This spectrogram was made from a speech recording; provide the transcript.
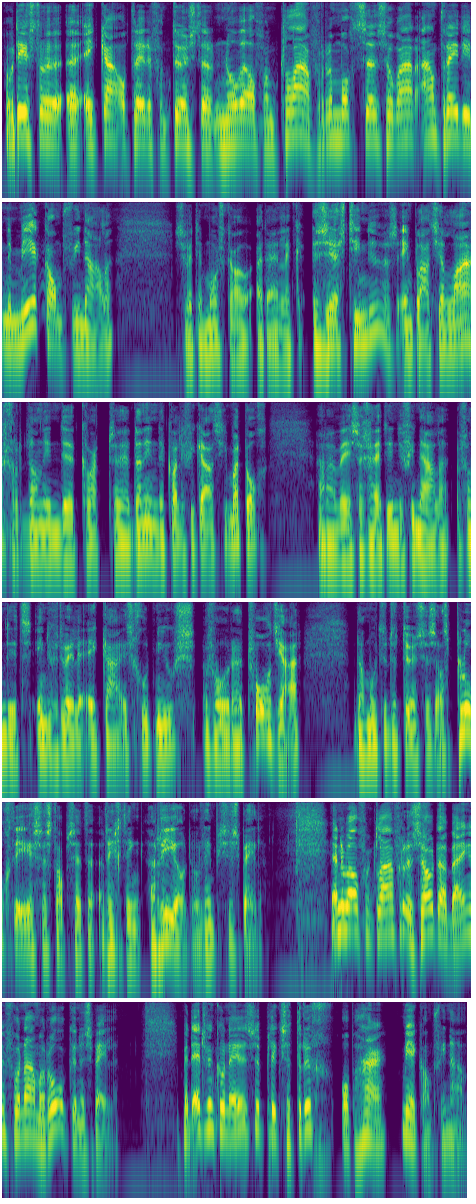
Op het eerste uh, EK-optreden van turnster Noël van Klaveren... mocht ze zowaar aantreden in de meerkampfinale... Ze werd in Moskou uiteindelijk zestiende. Dat is één plaatsje lager dan in, de kwart, uh, dan in de kwalificatie. Maar toch, haar aanwezigheid in de finale van dit individuele EK is goed nieuws voor het volgend jaar. Dan moeten de turnsters als ploeg de eerste stap zetten richting Rio, de Olympische Spelen. En Noël van Klaveren zou daarbij een voorname rol kunnen spelen. Met Edwin Cornelissen blikt ze terug op haar meerkampfinale.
